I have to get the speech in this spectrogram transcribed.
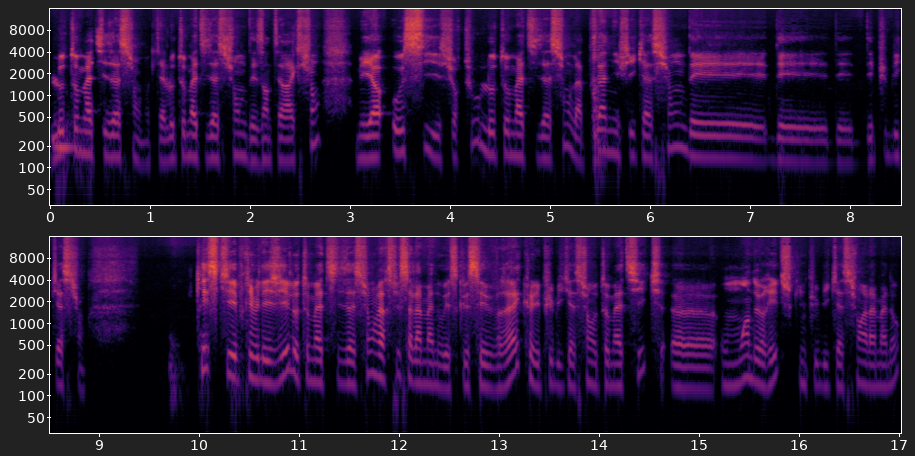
l'automatisation. Donc, il y a l'automatisation des interactions, mais il y a aussi et surtout l'automatisation, la planification des, des, des publications Qu'est-ce qui est privilégié, l'automatisation versus à la mano? Est-ce que c'est vrai que les publications automatiques ont moins de reach qu'une publication à la mano?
